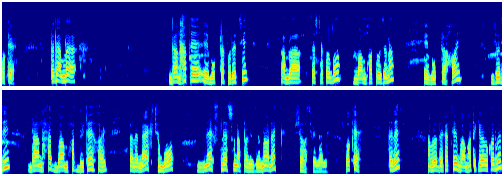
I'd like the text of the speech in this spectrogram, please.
ওকে, তাহলে আমরা ডান হাতে এই মুভটা করেছি, আমরা চেষ্টা করব বাম হাতেও যেন এই মুভটা হয়। যদি ডান হাত, বাম হাত দুইটাই হয়, তাহলে নেক্সট মুভ নেক্সট লেসন আপনাদের জন্য অনেক সহজ হয়ে যাবে। ওকে, তাহলে আমরা দেখাচ্ছি বাম হাতে কীভাবে করবেন।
